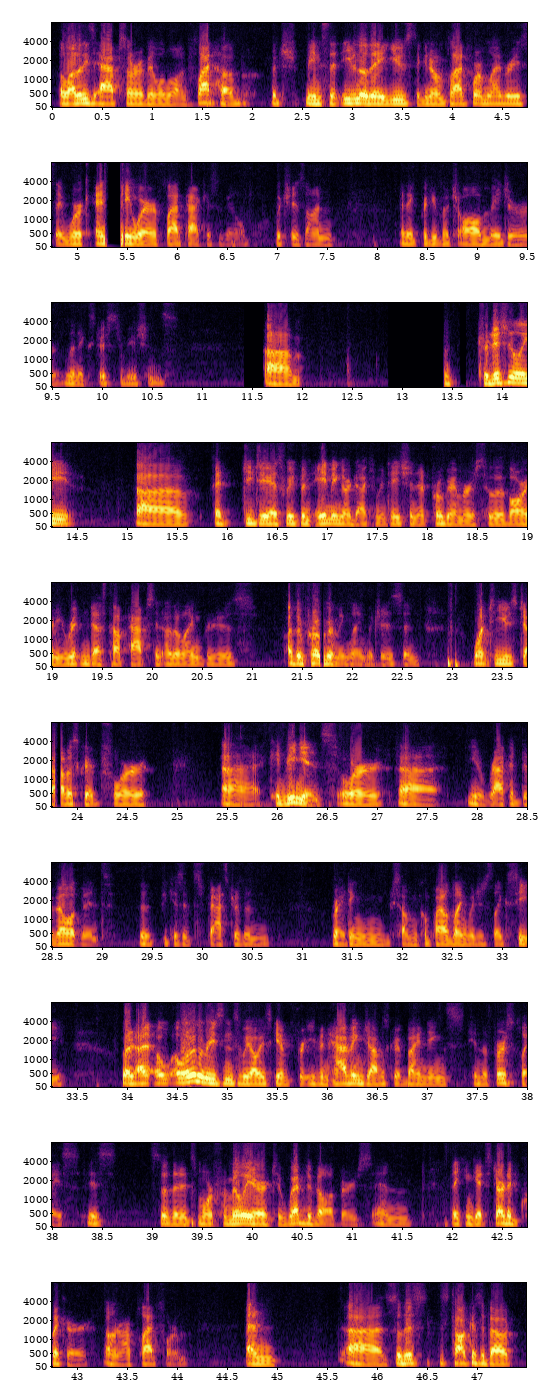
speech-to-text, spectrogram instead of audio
a lot of these apps are available on FlatHub, which means that even though they use the GNOME platform libraries, they work anywhere Flatpak is available, which is on, I think, pretty much all major Linux distributions. Um, traditionally, uh, at GJS, we've been aiming our documentation at programmers who have already written desktop apps in other languages, other programming languages, and want to use JavaScript for uh, convenience or uh, you know rapid development because it's faster than writing some compiled languages like C. But I, one of the reasons we always give for even having JavaScript bindings in the first place is so that it's more familiar to web developers and they can get started quicker on our platform. And uh, so this, this talk is about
